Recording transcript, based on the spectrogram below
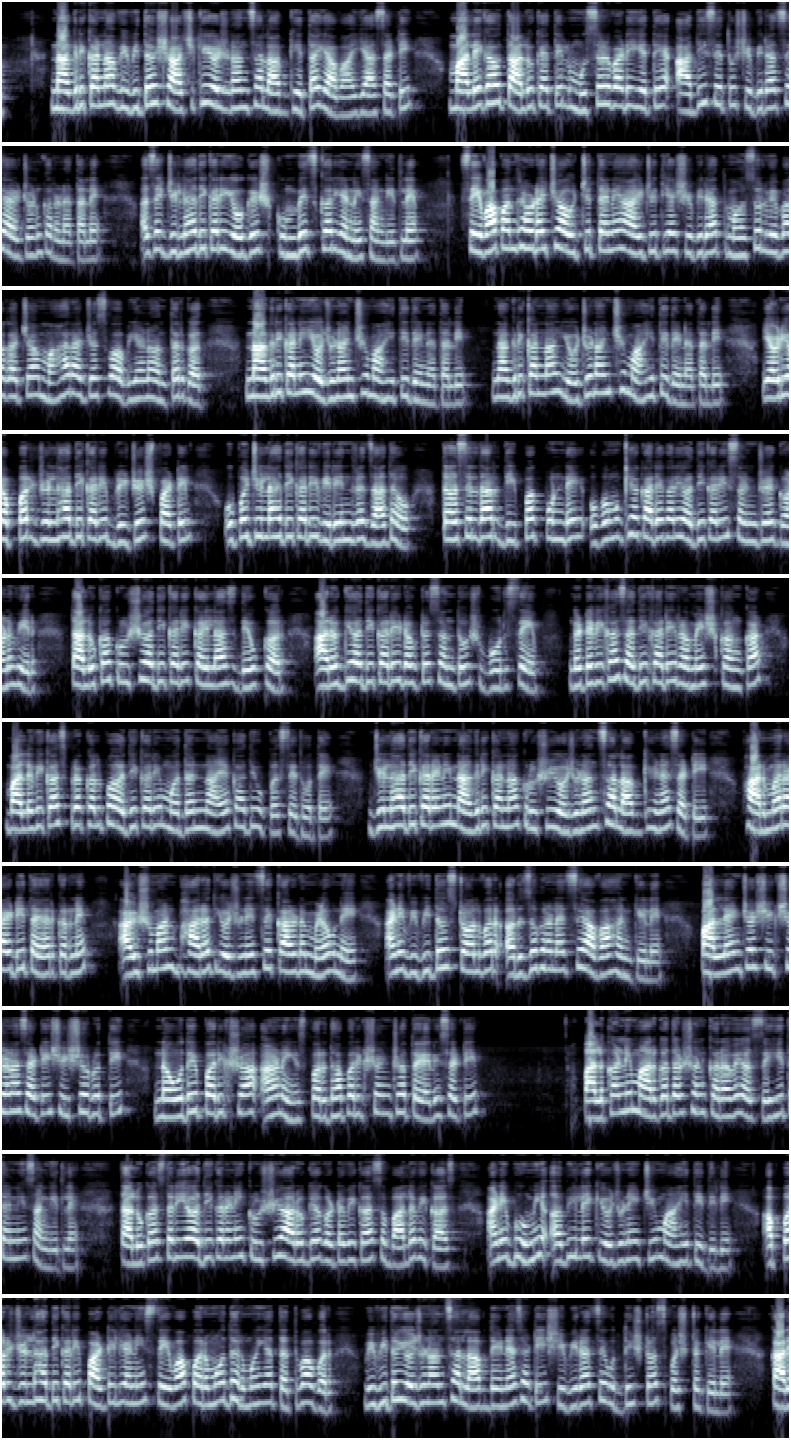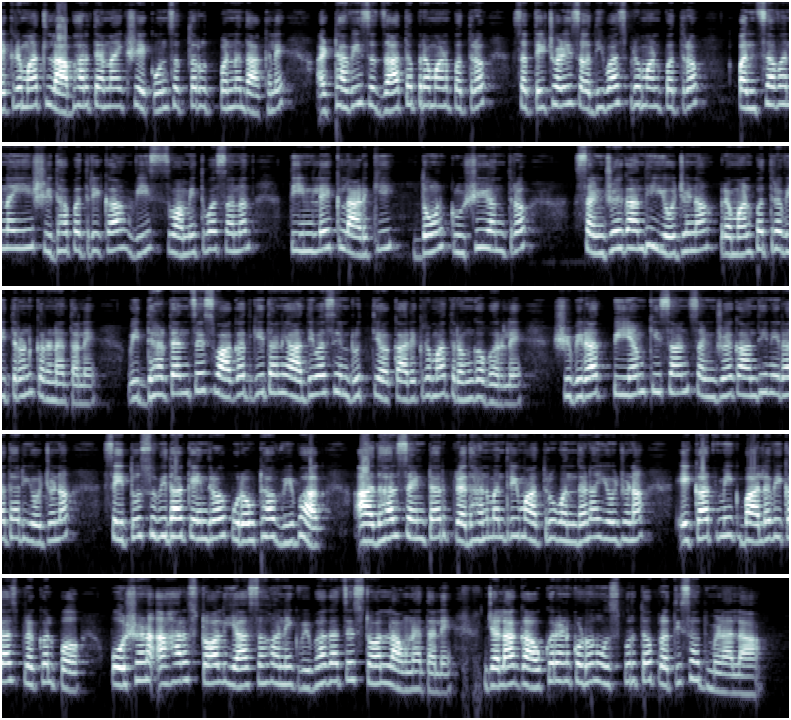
नागरिकांना विविध शासकीय योजनांचा लाभ घेता यावा. यासाठी मालेगाव तालुक्यातील मुसळवाडी येथे आदी सेतू शिबिराचे आयोजन करण्यात आले. असे जिल्हाधिकारी योगेश कुंभेजकर यांनी सांगितले. सेवा पंधरवड्याच्या औचित्याने आयोजित या शिबिरात महसूल विभागाच्या महाराजस्व अभियानाअंतर्गत नागरिकांनी योजनांची माहिती देण्यात आली. नागरिकांना योजनांची माहिती देण्यात आली. यावेळी अप्पर जिल्हाधिकारी ब्रिजेश पाटील उपजिल्हाधिकारी वीरेंद्र जाधव तहसीलदार दीपक पुंडे उपमुख्य कार्यकारी अधिकारी संजय गणवीर तालुका कृषी अधिकारी कैलास देवकर आरोग्य अधिकारी डॉक्टर संतोष बोरसे गटविकास अधिकारी रमेश कंकाळ बालविकास प्रकल्प अधिकारी मदन नायक आदी उपस्थित होते. जिल्हाधिकाऱ्यांनी नागरिकांना कृषी योजनांचा लाभ घेण्यासाठी फार्मर आय डी तयार करणे आयुष्यमान भारत योजनेचे कार्ड मिळवणे आणि विविध स्टॉलवर अर्ज भरण्याचे आवाहन केले. पाल्यांच्या शिक्षणासाठी शिष्यवृत्ती नवोदय परीक्षा आणि स्पर्धा परीक्षांच्या तयारीसाठी पालकांनी मार्गदर्शन करावे असेही त्यांनी सांगितले. तालुकास्तरीय अधिकाऱ्यांनी कृषी आरोग्य गटविकास बालविकास आणि भूमी अभिलेख योजनेची माहिती दिली. अपर जिल्हाधिकारी पाटील यांनी सेवा परमो धर्म या तत्वावर विविध योजनांचा लाभ देण्यासाठी शिबिराचे उद्दिष्ट स्पष्ट केले. कार्यक्रमात लाभार्थ्यांना एकशे एकोणसत्तर उत्पन्न दाखले अठ्ठावीस जात प्रमाणपत्र सत्तेचाळीस अधिवास प्रमाणपत्र पंचावन्न ई शिधापत्रिका वीस स्वामित्व सनद तीन लेख लाडकी दोन कृषी यंत्र संजय गांधी योजना प्रमाणपत्र वितरण करण्यात आले. विद्यार्थ्यांचे स्वागत गीत आणि आदिवासी नृत्य कार्यक्रमात रंग भरले. शिबिरात पी एम किसान संजय गांधी निराधार योजना सेतू सुविधा केंद्र पुरवठा विभाग आधार सेंटर प्रधानमंत्री मातृवंदना योजना एकात्मिक बालविकास प्रकल्प पोषण आहार स्टॉल यासह अनेक विभागाचे स्टॉल लावण्यात आले ज्याला गावकऱ्यांकडून उत्स्फूर्त प्रतिसाद मिळाला.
